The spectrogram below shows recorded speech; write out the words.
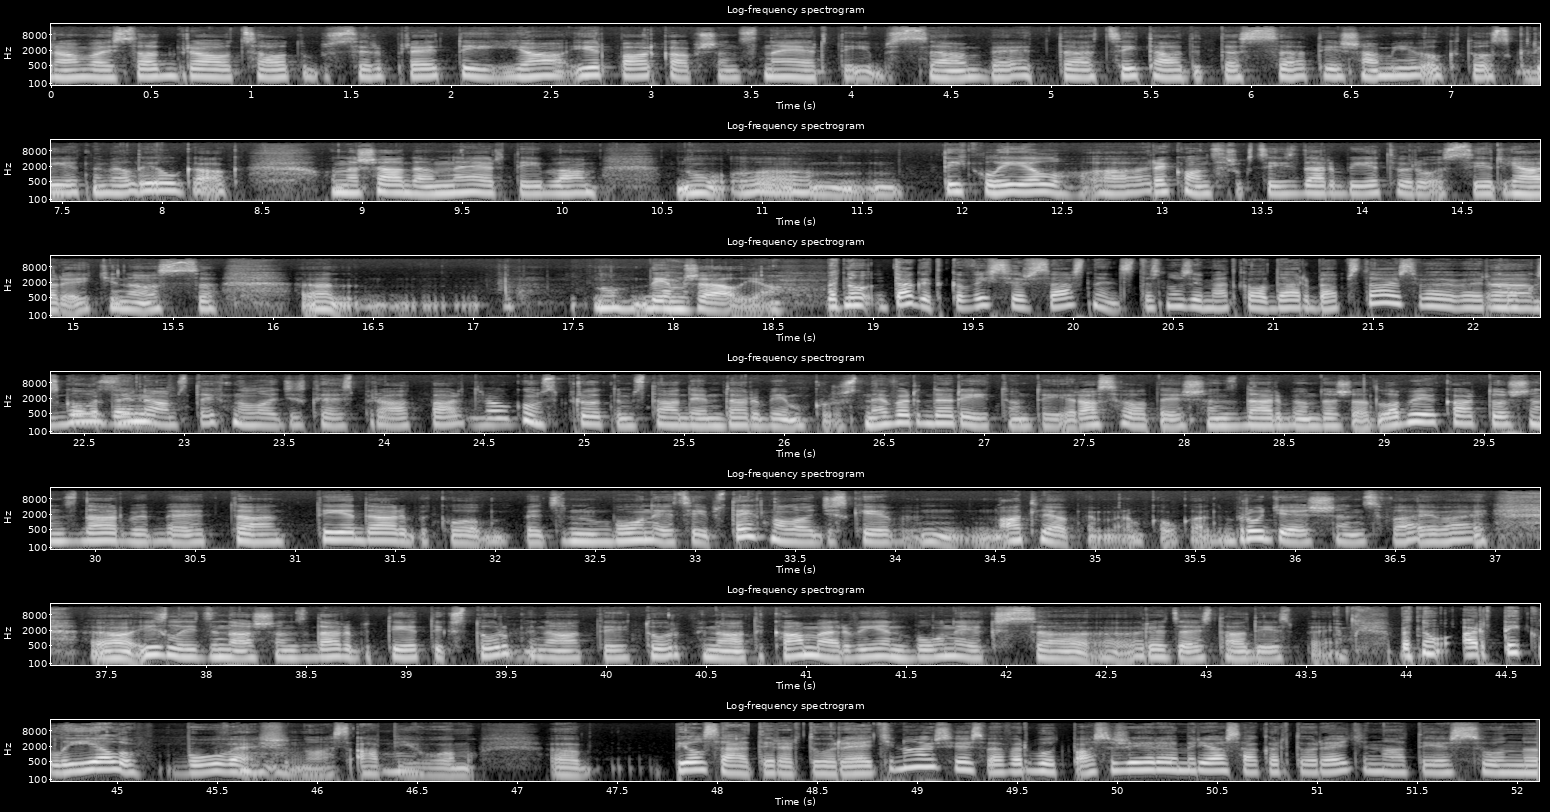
Tramvajs atbrauc, autobus ir pretī, jā, ir pārkāpšanas nērtības, bet citādi tas tiešām ievilktos krietni vēl ilgāk. Un ar šādām nērtībām, nu, tik lielu rekonstrukcijas darbu ietveros ir jārēķinās Nu, diemžēl, jā. Bet, nu, tagad, kad viss ir sasniegts, tas nozīmē, ka darba apstājas vai, vai ir kaut kas, darīt? Zināms, tehnoloģiskais prāta pārtraukums, mm. protams, tādiem darbiem, kurus nevar darīt, un tie ir asfaltēšanas darbi un dažādi labiekārtošanas darbi, bet uh, tie darbi, ko pēc būvniecības tehnoloģiskie atļauj, piemēram, kaut kāda bruģēšanas vai, vai uh, izlīdzināšanas darbi, tie tiks turpināti, turpināti kamēr vien būvnieks redzēs tādu iespēju. Bet, nu, ar tik lielu būvēšanās apjomu. Pilsēta ir ar to rēķinājusies, vai varbūt pasažieriem ir jāsāk ar to rēķināties un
